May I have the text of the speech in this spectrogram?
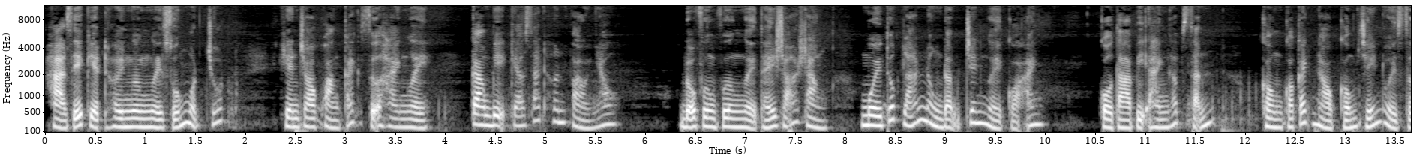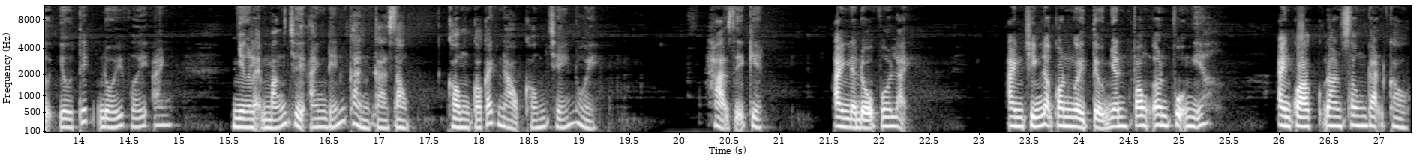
hà Dĩ Kiệt hơi ngưng người xuống một chút, khiến cho khoảng cách giữa hai người càng bị kéo sát hơn vào nhau. Đỗ Phương Phương người thấy rõ ràng mùi thuốc lá nồng đậm trên người của anh. Cô ta bị anh hấp dẫn, không có cách nào khống chế nổi sự yêu thích đối với anh, nhưng lại mắng chửi anh đến càn cả giọng không có cách nào khống chế nổi. Hạ Dĩ Kiệt, anh là đồ vô lại. Anh chính là con người tiểu nhân phong ơn phụ nghĩa. Anh qua đoan sông đạn cầu.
